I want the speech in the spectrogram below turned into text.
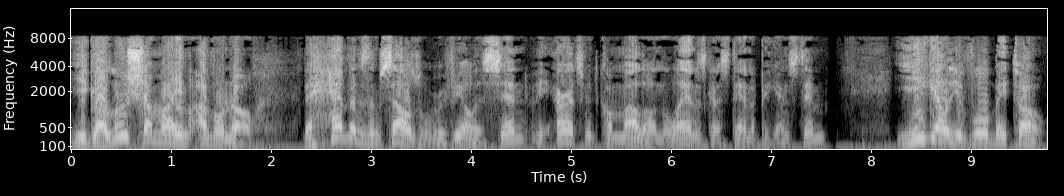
Yigalu shamayim avono. The heavens themselves will reveal his sin. The eretz mitkom malo, and the land is going to stand up against him. Yigel Yavul Beito,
